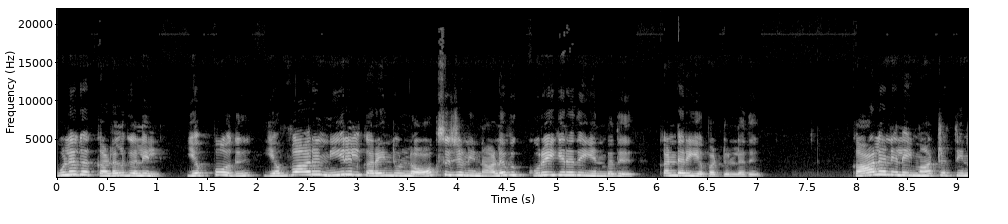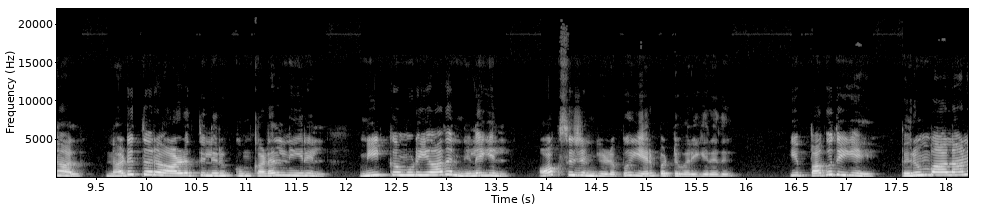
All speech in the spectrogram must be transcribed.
உலக கடல்களில் எப்போது எவ்வாறு நீரில் கரைந்துள்ள ஆக்சிஜனின் அளவு குறைகிறது என்பது கண்டறியப்பட்டுள்ளது. காலநிலை மாற்றத்தினால் நடுத்தர ஆழத்தில் இருக்கும் கடல் நீரில் மீட்க முடியாத நிலையில் ஆக்சிஜன் இழப்பு ஏற்பட்டு வருகிறது. இப்பகுதியே பெரும்பாலான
